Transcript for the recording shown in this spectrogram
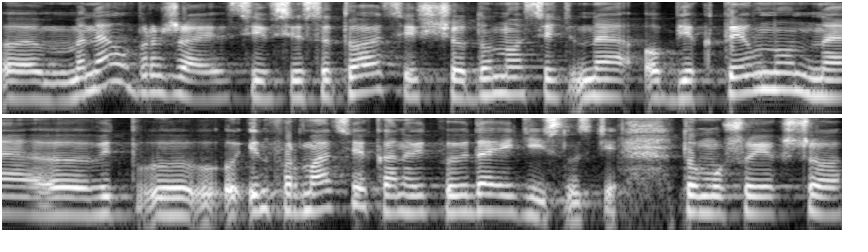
е, мене ображає в цій всі ситуації, що доносять не об'єктивну не від, е, інформацію, яка не відповідає дійсності. Тому що якщо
